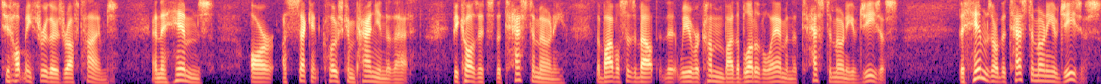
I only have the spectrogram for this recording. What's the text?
to help me through those rough times. And the hymns are a second close companion to that because it's the testimony. The Bible says about that we overcome by the blood of the Lamb and the testimony of Jesus. The hymns are the testimony of Jesus.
